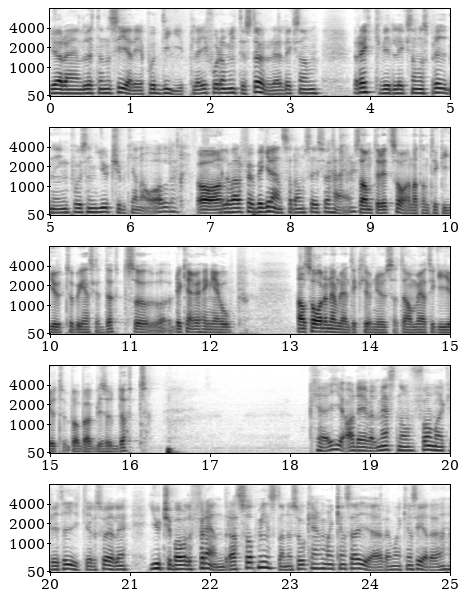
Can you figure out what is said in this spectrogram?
göra en liten serie på Dplay? Får de inte större liksom räckvidd liksom spridning på sin YouTube-kanal? Ja. Eller varför begränsar de sig så här? Samtidigt sa han att han tycker YouTube är ganska dött, så det kan ju hänga ihop. Han sa det nämligen till Clue News att ja, men jag tycker YouTube har börjat bli så dött. Okej, okay, ja det är väl mest någon form av kritik eller så, eller YouTube har väl förändrats åtminstone, så kanske man kan säga, eller man kan se det.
